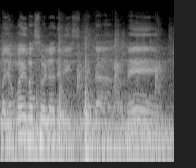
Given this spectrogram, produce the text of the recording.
한번 영광의 박수 올려드리겠습니다. 아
